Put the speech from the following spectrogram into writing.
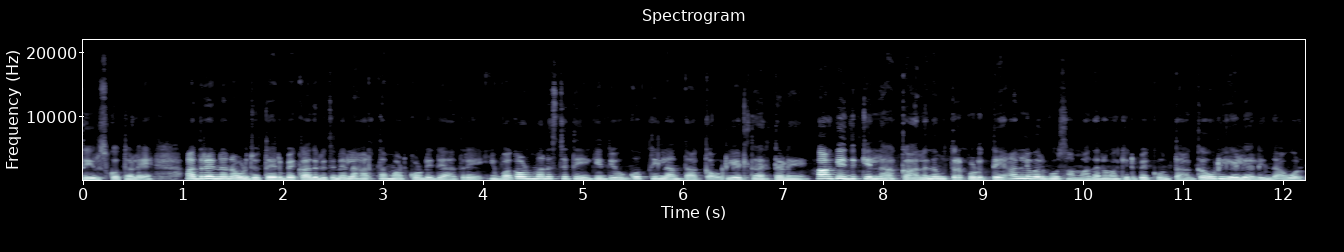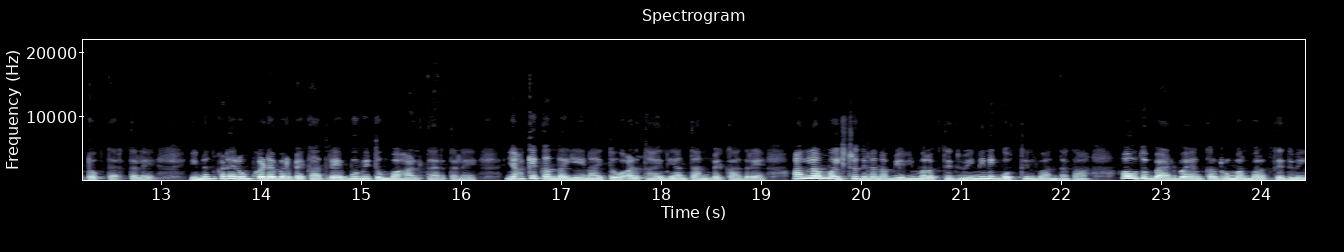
ತೀರಿಸ್ಕೊತಾಳೆ. ಆದರೆ ನಾನು ಅವಳ ಜೊತೆ ಇರಬೇಕಾದ್ರೆ ಇದನ್ನೆಲ್ಲ ಅರ್ಥ ಮಾಡ್ಕೊಂಡಿದ್ದೆ, ಆದರೆ ಇವಾಗ ಅವಳ ಮನಸ್ಥಿತಿ ಹೇಗಿದೆಯೋ ಗೊತ್ತಿಲ್ಲ ಅಂತ ಗೌರಿ ಹೇಳ್ತಾ ಇರ್ತಾಳೆ. ಹಾಗೆ ಇದಕ್ಕೆಲ್ಲ ಕಾಲನ ಉತ್ತರ ಕೊಡುತ್ತೆ, ಅಲ್ಲಿವರೆಗೂ ಸಮಾಧಾನವಾಗಿರಬೇಕು ಅಂತ ಗೌರಿ ಹೇಳಿ ಅಲ್ಲಿಂದ ಹೊರಟೋಗ್ತಾ ಇರ್ತಾಳೆ. ಇನ್ನೊಂದು ಕಡೆ ರೂಮ್ ಕಡೆ ಬರಬೇಕಾದ್ರೆ ಭುವಿ ತುಂಬ ಅಳ್ತಾ ಇರ್ತಾಳೆ. ಯಾಕೆ ಕಂದ, ಏನಾಯಿತು? ಅಳ್ತಾ ಇದೆಯಾ ಅಂತ ಅನ್ಬೇಕಾದ್ರೆ, ಅಲ್ಲಮ್ಮ, ಇಷ್ಟು ದಿನ ನಾವು ಎಲ್ಲಿ ಮಲಗ್ತಿದ್ವಿ? ನಿನಗೆ ಗೊತ್ತಿಲ್ವಾ? ಅಂದಾಗ, ಹೌದು ಬ್ಯಾಡ್ ಬಾಯ್ ಅಂಕಲ್ ರೂಮಲ್ಲಿ ಮಲಗ್ತಿದ್ವಿ.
